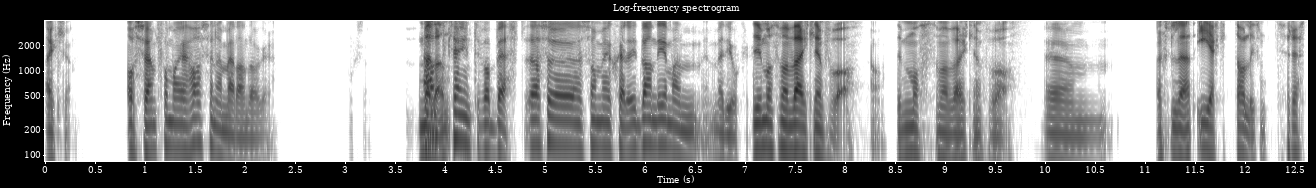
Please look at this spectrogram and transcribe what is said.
verkligen. Och sen får man ju ha sina mellandagar. Också. Mellan, Allt kan ju inte vara bäst. Alltså som en själv. Ibland är man medioker. Det måste man verkligen få vara. Ja. Det måste man verkligen få vara. Ehm, Också Lennart Ekdal, liksom trött,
